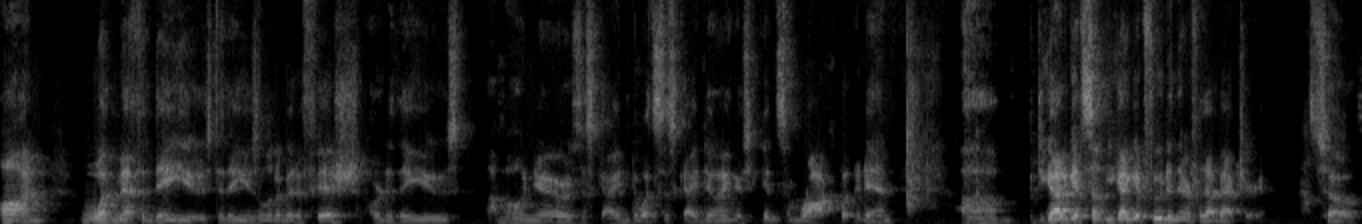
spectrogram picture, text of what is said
on what method they use. Do they use a little bit of fish or do they use ammonia or is this guy what's this guy doing? Or is he getting some rock putting it in? Um, but you got to get some you got to get food in there for that bacteria. So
